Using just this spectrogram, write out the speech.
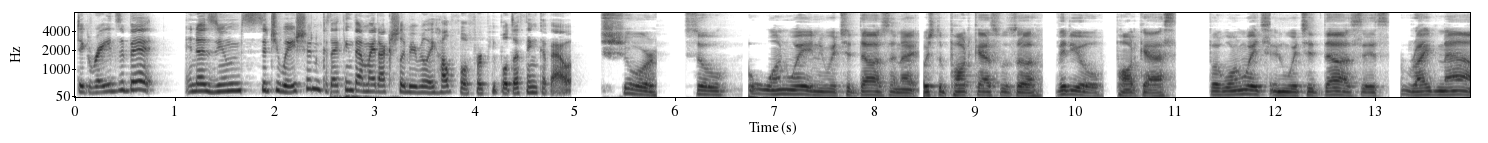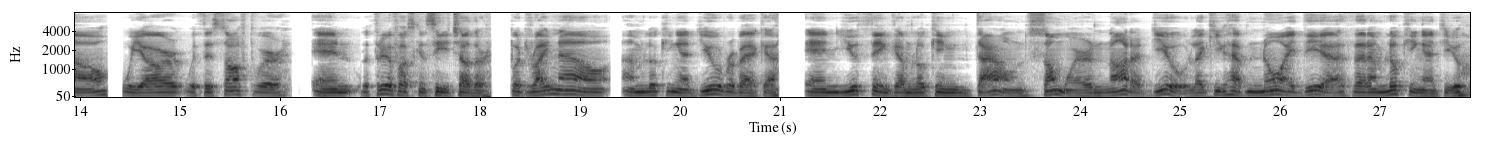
degrades a bit in a Zoom situation? Because I think that might actually be really helpful for people to think about. Sure. So, one way in which it does, and I wish the podcast was a video podcast, but one way in which it does is right now we are with this software and the three of us can see each other. But right now I'm looking at you, Rebecca, and you think I'm looking down somewhere, not at you. Like you have no idea that I'm looking at you.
